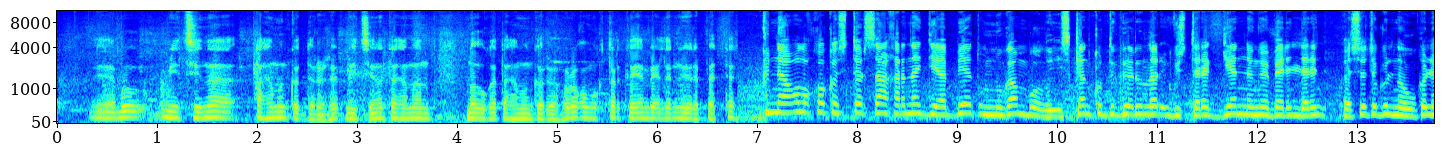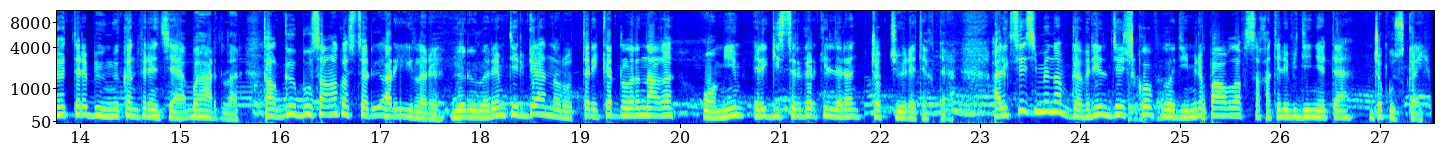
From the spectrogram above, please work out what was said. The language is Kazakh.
бу медицина тахымын көддөрөр, медицина тахымын, наука тахымын көрөр. Хорого муктар кайын бәйләрен өйрәпәттер. Күннә олоққа көстер сахарына диабет умнуган болу, искан күрдігерілер үгістері ген нөңе бәрілерін өсі түгіл наука лөхеттері бүгінгі конференция бұхардылар. Талғы бұл саңа көстер арыйлары, гөрілерім тирге народтар икардыларын ағы омим регистр киллерен чөпчі өретектері. Алексей Семенов, Гаврил Дечков, Владимир Павлов, Саха телевидениеті, Джакускай.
